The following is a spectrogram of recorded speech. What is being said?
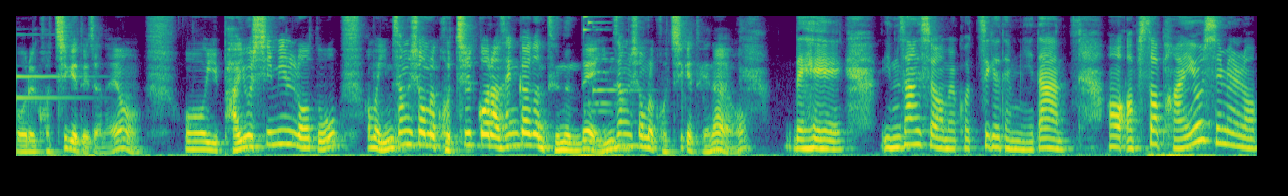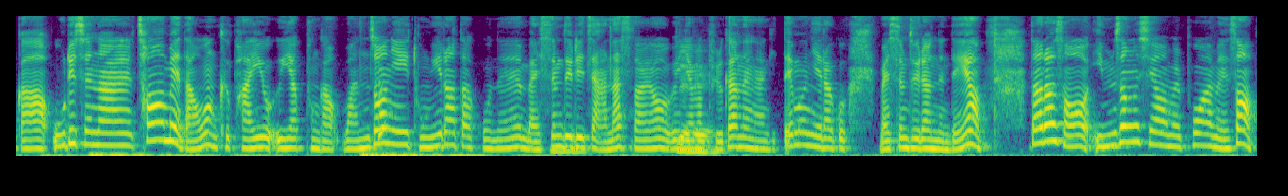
거를 거치게 되잖아요. 어, 이 바이오 similar도 아마 임상시험을 거칠 거란 생각은 드는데 임상시험을 거치게 되나요? 네, 임상시험을 거치게 됩니다. 어, 앞서 바이오similar가 오리지널 처음에 나온 그 바이오 의약품과 완전히 동일하다고는 말씀드리지 않았어요. 왜냐하면 네네. 불가능하기 때문이라고 말씀드렸는데요. 따라서 임상시험을 포함해서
